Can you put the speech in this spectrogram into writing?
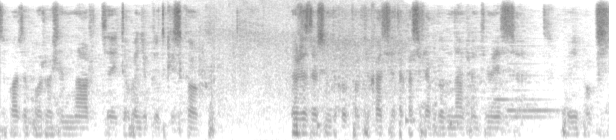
Co bardzo położył się na i to będzie krótki skok. Dobrze, zresztą tylko kwalifikacja, taka seria próbna na piąte miejsce. Box.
